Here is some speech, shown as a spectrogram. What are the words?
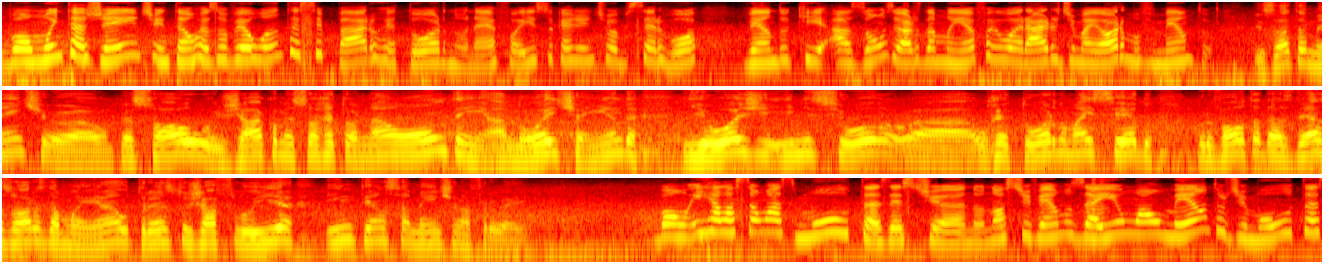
Bom, muita gente então resolveu antecipar o retorno, né? Foi isso que a gente observou, vendo que às 11 horas da manhã foi o horário de maior movimento. Exatamente, o pessoal já começou a retornar ontem à noite ainda e hoje iniciou uh, o retorno mais cedo. Por volta das 10 horas da manhã, o trânsito já fluía intensamente na Freeway. Bom, em relação às multas este ano, nós tivemos aí um aumento de multas.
